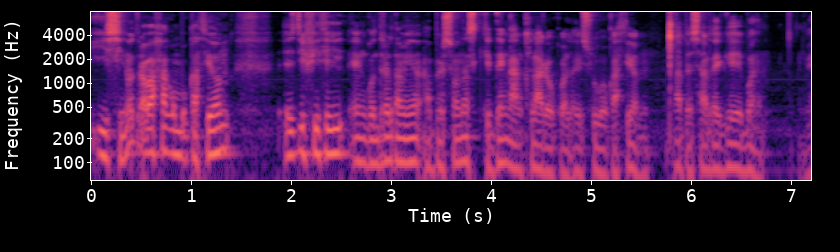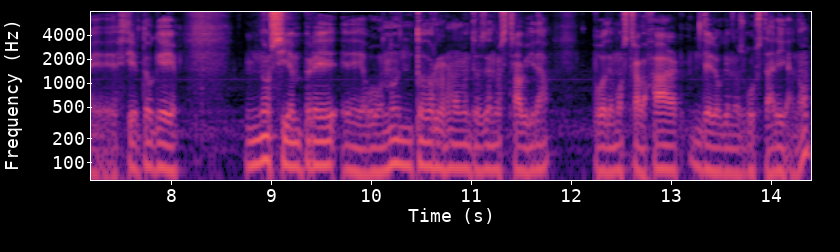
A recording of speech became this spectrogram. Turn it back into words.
y si no trabaja con vocación, es difícil encontrar también a personas que tengan claro cuál es su vocación. A pesar de que, bueno, eh, es cierto que no siempre eh, o no en todos los momentos de nuestra vida podemos trabajar de lo que nos gustaría, ¿no?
